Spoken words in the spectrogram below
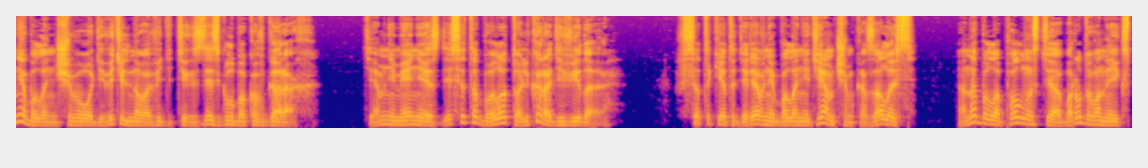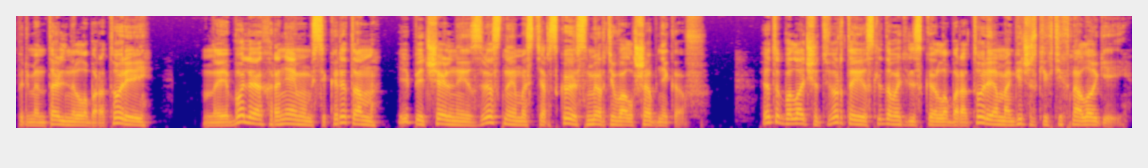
не было ничего удивительного видеть их здесь глубоко в горах. Тем не менее, здесь это было только ради вида. Всё-таки эта деревня была не тем, чем казалось, она была полностью оборудованной экспериментальной лабораторией, наиболее охраняемым секретом и печально известной мастерской смерти волшебников. Это была четвертая исследовательская лаборатория магических технологий.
